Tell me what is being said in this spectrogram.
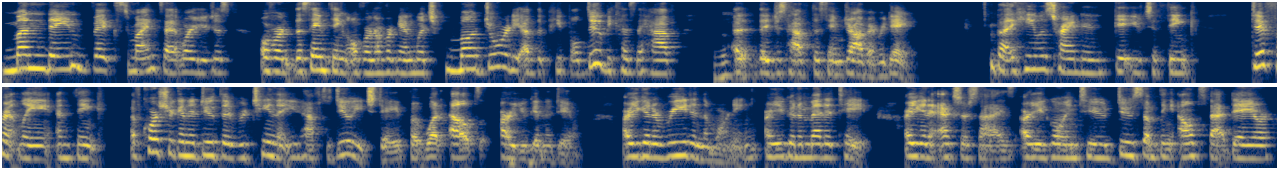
Mundane fixed mindset where you just over the same thing over and over again, which majority of the people do because they have, mm-hmm. uh, they just have the same job every day. But he was trying to get you to think differently and think, of course, you're going to do the routine that you have to do each day, but what else are you mm-hmm. going to do? Are you going to read in the morning? Are you going to meditate? Are you going to exercise? Are you going to do something else that day or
